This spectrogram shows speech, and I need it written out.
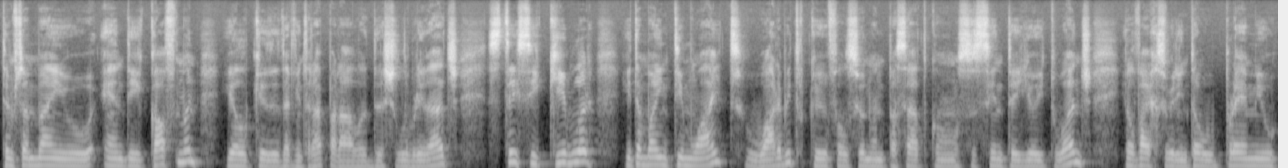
temos também o Andy Kaufman, ele que deve entrar para a ala das celebridades, Stacy Kibler e também Tim White, o árbitro que faleceu no ano passado com 68 anos. Ele vai receber então o prémio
